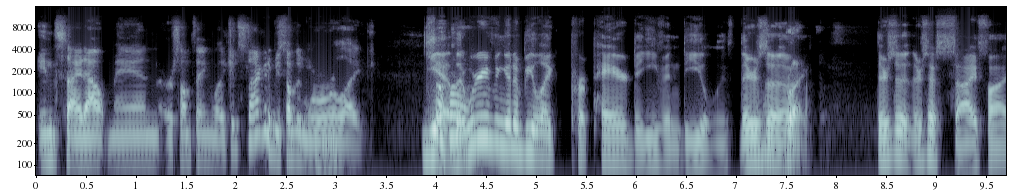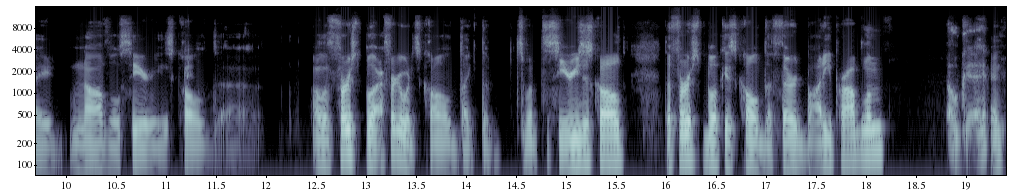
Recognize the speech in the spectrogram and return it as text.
inside out man or something. Like, it's not gonna be something where we're like, yeah, Uh-huh. that we're even gonna be like prepared to even deal with. There's a Right. there's a there's a sci-fi novel series called uh, oh the first book I forget what it's called like the what the series is called. The first book is called The Third Body Problem, okay, and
